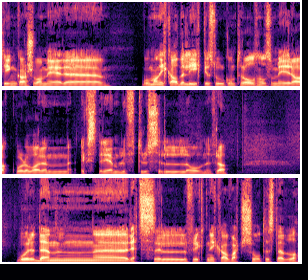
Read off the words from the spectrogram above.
ting kanskje var mer eh, Hvor man ikke hadde like stor kontroll, sånn som i Irak, hvor det var en ekstrem lufttrussel ovenifra. Hvor den eh, redselfrykten ikke har vært så til stede, da.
